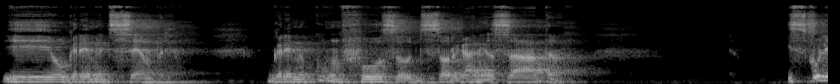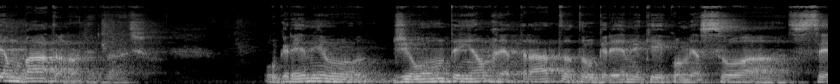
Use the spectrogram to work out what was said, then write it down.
e o Grêmio de sempre Grêmio confuso, desorganizado, esculhambado, na verdade. O Grêmio de ontem é um retrato do Grêmio que começou a se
